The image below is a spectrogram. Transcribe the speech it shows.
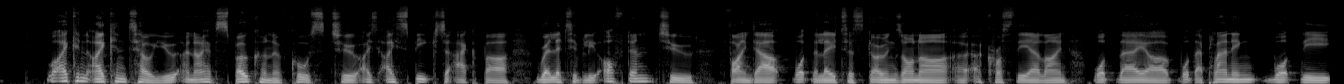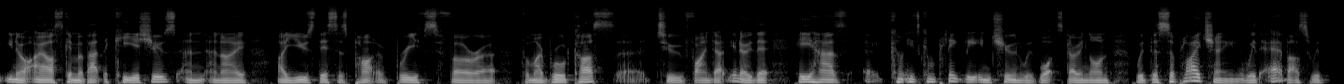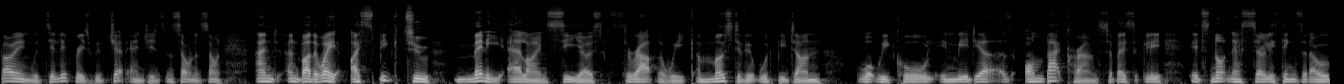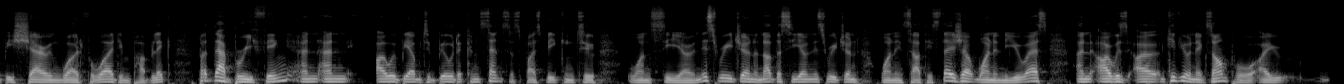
Well, I can I can tell you, and I have spoken, of course, to I, I speak to Akbar relatively often to find out what the latest goings on are uh, across the airline, what they are, what they're planning, what the you know I ask him about the key issues, and and I I use this as part of briefs for uh, for my broadcasts uh, to find out you know that he has uh, com- he's completely in tune with what's going on with the supply chain, with Airbus, with Boeing, with deliveries, with jet engines, and so on and so on. And and by the way, I speak to many airline CEOs throughout the week, and most of it would be done what we call in media as on background. So basically, it's not necessarily things that I would be sharing word for word in public, but they're briefing and and I would be able to build a consensus by speaking to one CEO in this region, another CEO in this region, one in Southeast Asia, one in the US. And I was, I'll give you an example. I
